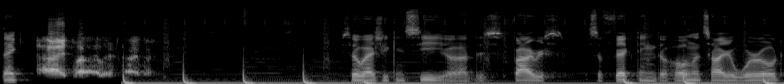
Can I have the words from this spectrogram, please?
Thank you. All right, bye. All right, bye. So as you can see, uh, this virus is affecting the whole entire world,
